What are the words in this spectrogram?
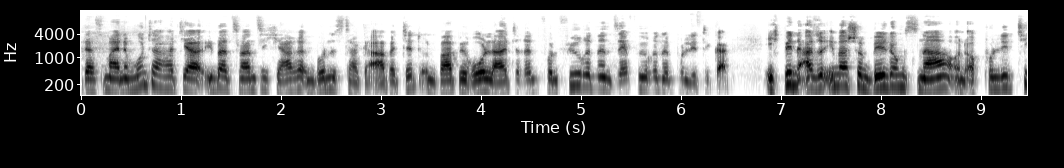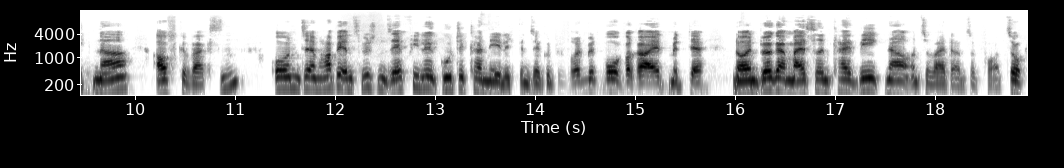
dass meine Mutter hat ja über 20 Jahre im Bundestag gearbeitet und war Büroleiterin von führenden, sehr führenden Politikern. Ich bin also immer schon bildungsnah und auch politiknah aufgewachsen und ähm, habe ja inzwischen sehr viele gute Kanäle. Ich bin sehr gut befreundet mit Wovereit, mit der neuen Bürgermeisterin Kai Wegner und so weiter und so fort. So,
